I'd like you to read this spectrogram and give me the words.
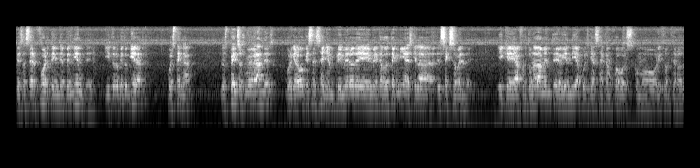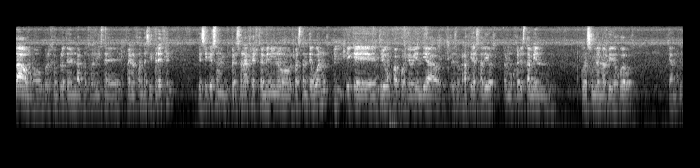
pese a ser fuerte e independiente y todo lo que tú quieras, pues tenga los pechos muy grandes, porque algo que se enseña en primero de mercadotecnia es que la- el sexo vende. Y que afortunadamente hoy en día pues ya sacan juegos como Horizon Zero Dawn o por ejemplo tienen la protagonista de Final Fantasy XIII, que sí que son personajes femeninos bastante buenos y que triunfan porque hoy en día, eso, gracias a Dios, las mujeres también consumen más videojuegos que antes.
